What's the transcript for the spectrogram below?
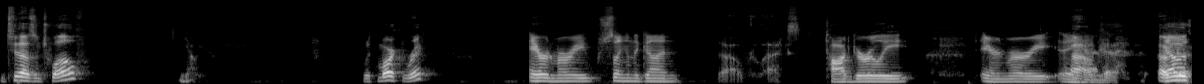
In 2012 yeah, yeah. With Mark Richt. Aaron Murray slinging the gun, Oh, relax. Todd Gurley, Aaron Murray. they Oh, okay. That Okay.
